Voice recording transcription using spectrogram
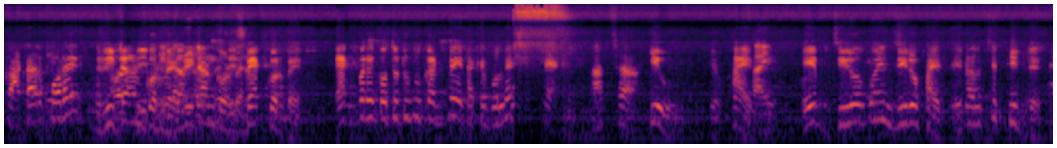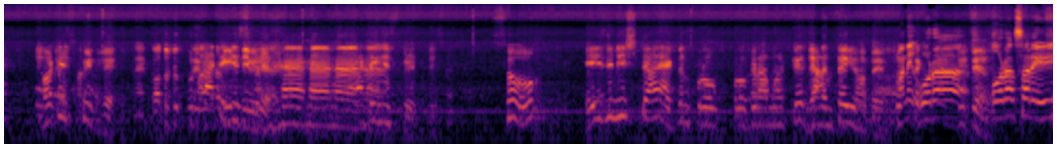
কাটার পরে রিটার্ন করবে রিটার্ন করবে, ব্যাক করবে। একবারে কতটুকু কাটবে এটাকে বলে আচ্ছা। Q five F zero point zero five এটা হচ্ছে feed rate what is feed rate কতটুকু পরিমাণ Cutting হ্যাঁ হ্যাঁ হ্যাঁ কাটিং হ্যাঁ। স্পিড সো এই জিনিসটা একজন প্রোগ্রামারকে জানতেই হবে। মানে ওরা ওরা স্যার এই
